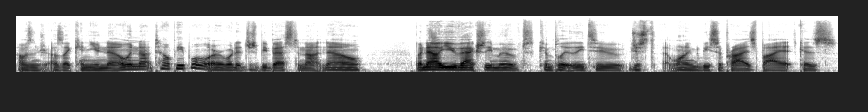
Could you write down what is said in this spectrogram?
I wasn't. I was like, can you know and not tell people, or would it just be best to not know? But now you've actually moved completely to just wanting to be surprised by it because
